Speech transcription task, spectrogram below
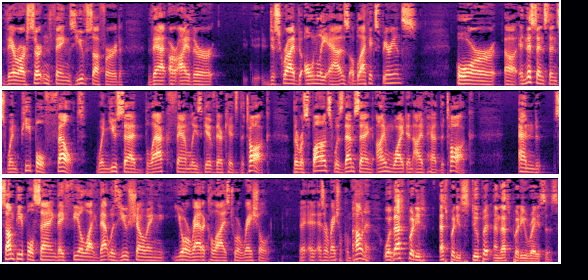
there are certain things you've suffered that are either described only as a black experience or, uh, in this instance, when people felt, when you said black families give their kids the talk, the response was them saying, I'm white and I've had the talk. And some people saying they feel like that was you showing you're radicalized to a racial, as a racial component. Well, that's pretty that's pretty stupid and that's pretty racist.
